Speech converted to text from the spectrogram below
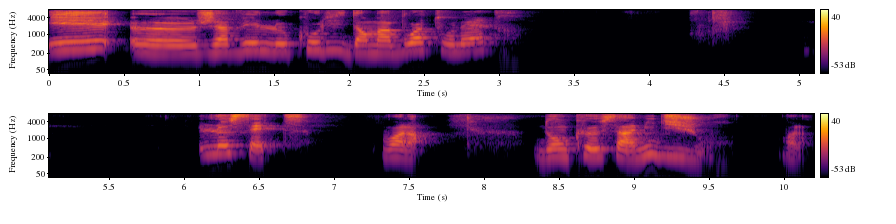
et j'avais le colis dans ma boîte aux lettres le 7. Voilà. Donc ça a mis 10 jours. Voilà,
